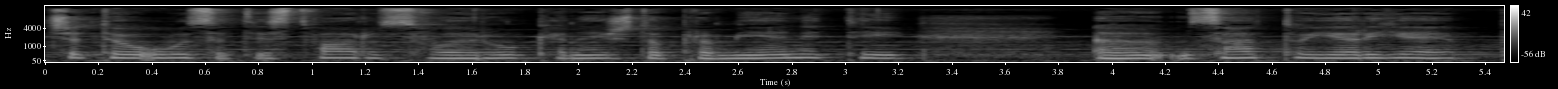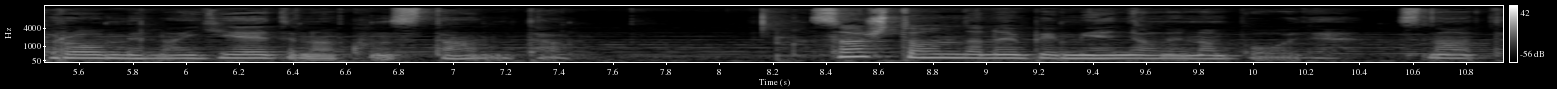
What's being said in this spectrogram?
ćete uzeti stvar u svoje ruke, nešto promijeniti, e, zato jer je promjena jedina konstanta. Zašto onda ne bi mijenjali na bolje? Znate,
